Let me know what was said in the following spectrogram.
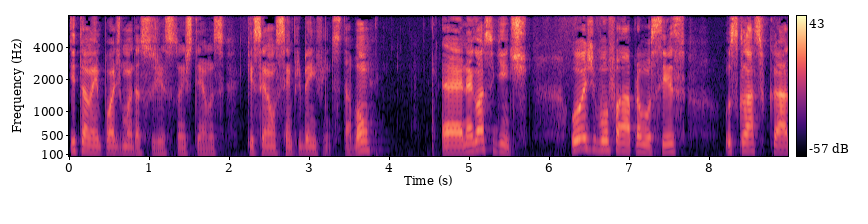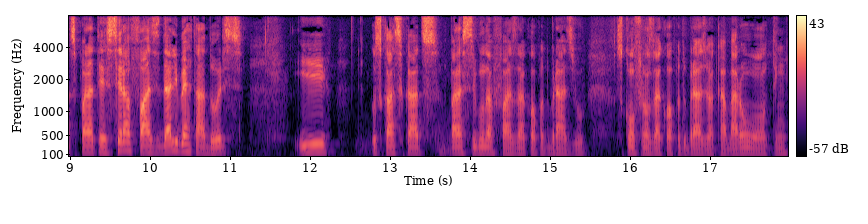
e também pode mandar sugestões de temas que serão sempre bem-vindos, tá bom? É, negócio seguinte, hoje vou falar para vocês os classificados para a terceira fase da Libertadores e os classificados para a segunda fase da Copa do Brasil. Os confrontos da Copa do Brasil acabaram ontem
